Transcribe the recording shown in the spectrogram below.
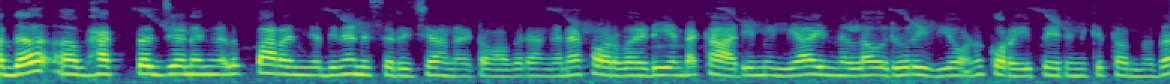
അത് ഭക്തജനങ്ങൾ പറഞ്ഞതിനനുസരിച്ചാണ് കേട്ടോ. അവരങ്ങനെ ഫോർവേഡ് ചെയ്യേണ്ട കാര്യമില്ല എന്നുള്ള ഒരു റിവ്യൂ ആണ് കുറേ പേര് എനിക്ക് തന്നത്.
